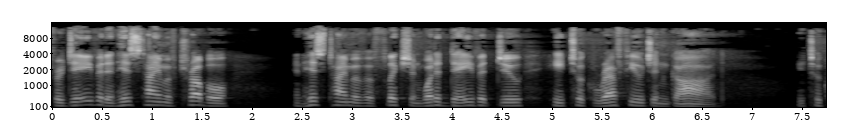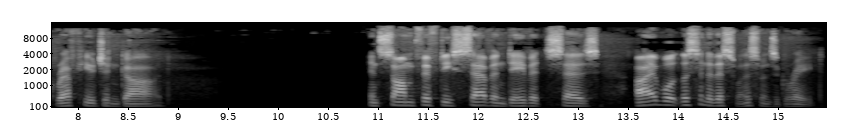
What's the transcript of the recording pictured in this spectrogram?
For David, in his time of trouble, in his time of affliction, what did David do? He took refuge in God. He took refuge in God. In Psalm 57, David says, I will, listen to this one, this one's great.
